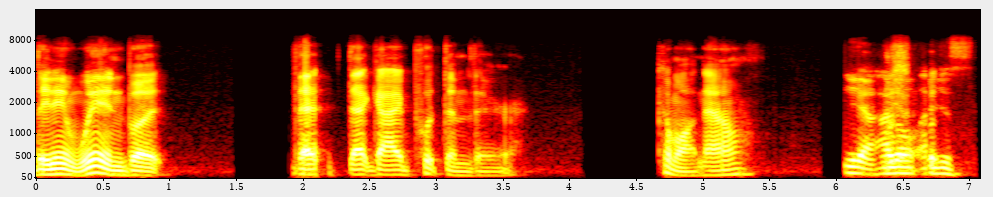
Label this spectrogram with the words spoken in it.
they didn't win but that that guy put them there come on now yeah i don't i just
